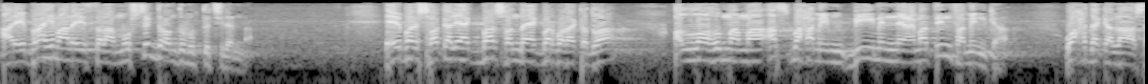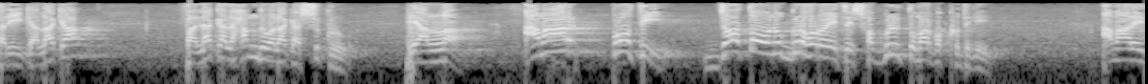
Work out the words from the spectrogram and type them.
আর ইব্রাহিম আলাই ইসলাম মুশ্রিকদের অন্তর্ভুক্ত ছিলেন না। এরপরে সকালে একবার সন্ধ্যা একবার পর একটা দোয়া, আল্লাহুম্মা মা আসবাহা মিন বি মিন নি'মাতিন ফামিনকা, ওয়াহদাকা লা শারীকা লাকা, ফালাকাল হামদু ওয়া লাকাশ শুকরু। হে আল্লাহ, আমার প্রতি যত অনুগ্রহ রয়েছে সবগুলো তোমার পক্ষ থেকেই। আমার এই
